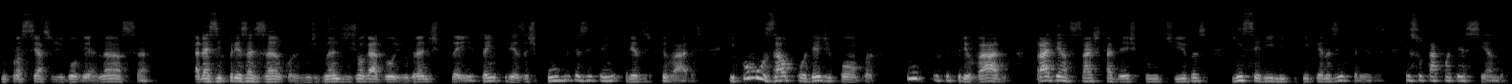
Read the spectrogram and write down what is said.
no processo de governança, das empresas âncoras, dos grandes jogadores, dos grandes players. Tem empresas públicas e tem empresas privadas. E como usar o poder de compra público e privado para adensar as cadeias produtivas e inserir micro e pequenas empresas. Isso está acontecendo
